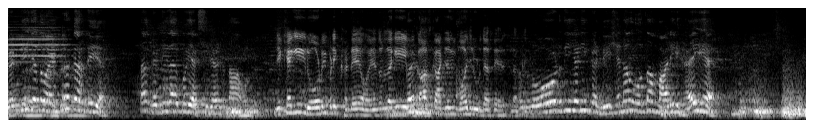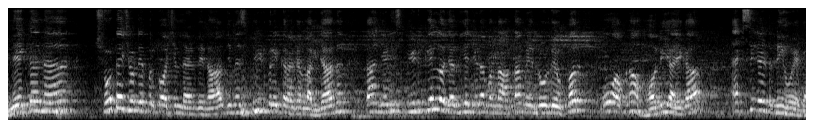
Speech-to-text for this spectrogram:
ਗੱਡੀ ਜਦੋਂ ਐਂਟਰ ਕਰਦੀ ਹੈ ਤਾਂ ਗੱਡੀ ਦਾ ਕੋਈ ਐਕਸੀਡੈਂਟ ਨਾ ਹੋਵੇ। ਦੇਖਿਆ ਕਿ ਰੋਡ ਵੀ ਬੜੇ ਖੱਡੇ ਹੋਏ ਨੇ ਤੁਹਾਨੂੰ ਲੱਗਦਾ ਕਿ ਵਿਕਾਸ ਕਾਰਜ ਦੀ ਬਹੁਤ ਜ਼ਰੂਰਤ ਹੈ 'ਚ। ਰੋਡ ਦੀ। ਜਿਹੜੀ ਕੰਡੀਸ਼ਨ ਆ ਉਹ ਤਾਂ ਮਾੜੀ ਹੈ ਹੀ ਹੈ। ਲੇਕਿਨ ਛੋਟੇ ਛੋਟੇ ਪ੍ਰੀਕਾਸ਼ਨ ਲੈਣ ਦੇ ਨਾਲ ਜਿਵੇਂ ਸਪੀਡ ਬ੍ਰੇਕਰ ਅਗਰ ਲੱਗ ਜਾਣ ਤਾਂ ਜਿਹੜੀ ਸਪੀਡ ਕਿਲ ਹੋ ਜਾਂਦੀ ਹੈ ਜਿਹੜਾ ਬੰਦਾ ਆਂਦਾ ਮੇਨ ਰੋਡ ਦੇ ਉੱਪਰ ਉਹ ਆਪਣਾ ਹੌਲੀ ਆਏਗਾ ਐਕਸੀਡੈਂਟ ਨਹੀਂ ਹੋਏਗਾ।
